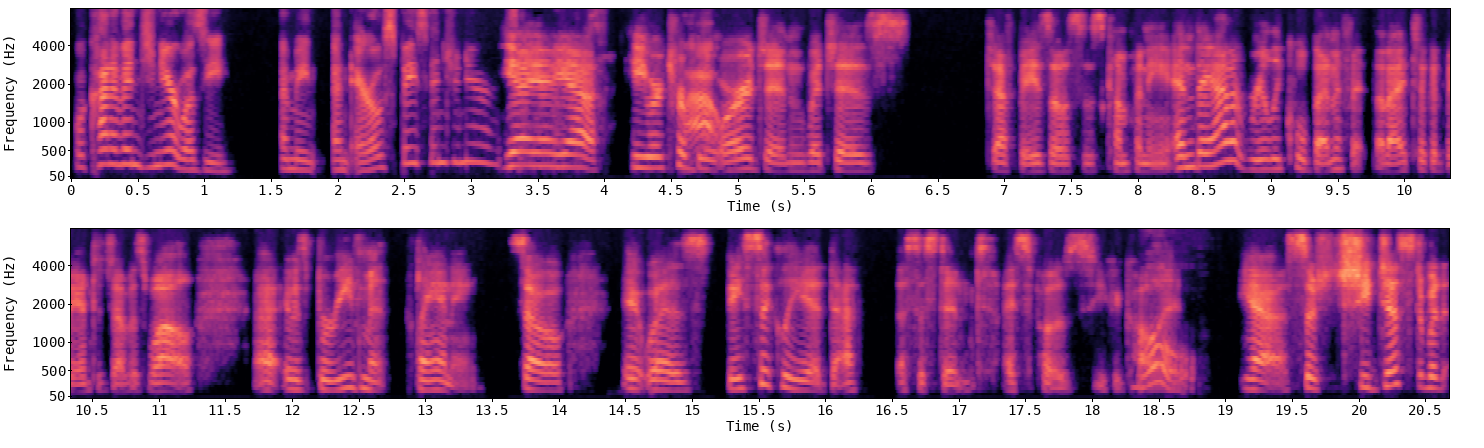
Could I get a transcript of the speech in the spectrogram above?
What kind of engineer was he? I mean, an aerospace engineer? Yeah, yeah, yeah. He worked for Blue Origin, which is Jeff Bezos's company, and they had a really cool benefit that I took advantage of as well. Uh, it was bereavement planning, so it was basically a death assistant, I suppose you could call it. Yeah, so she just would.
